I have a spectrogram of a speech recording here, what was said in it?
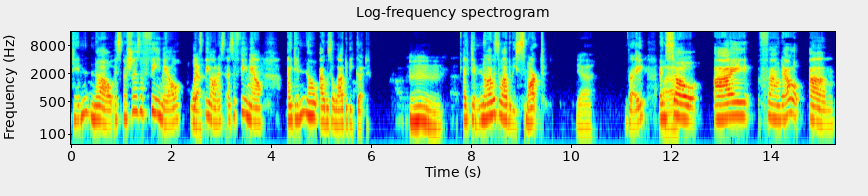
didn't know, especially as a female, let's yeah. be honest, as a female, I didn't know I was allowed to be good. Mm. I didn't know I was allowed to be smart. Yeah. Right. And wow. so I found out um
